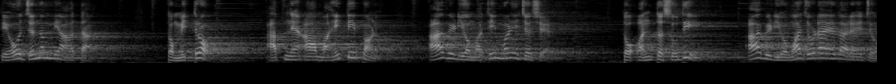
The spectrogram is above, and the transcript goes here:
તેઓ જન્મ્યા હતા. તો મિત્રો આપને આ માહિતી પણ આ વિડીયોમાંથી મળી જશે. તો અંત સુધી આ વિડીયોમાં જોડાયેલા રહેજો.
